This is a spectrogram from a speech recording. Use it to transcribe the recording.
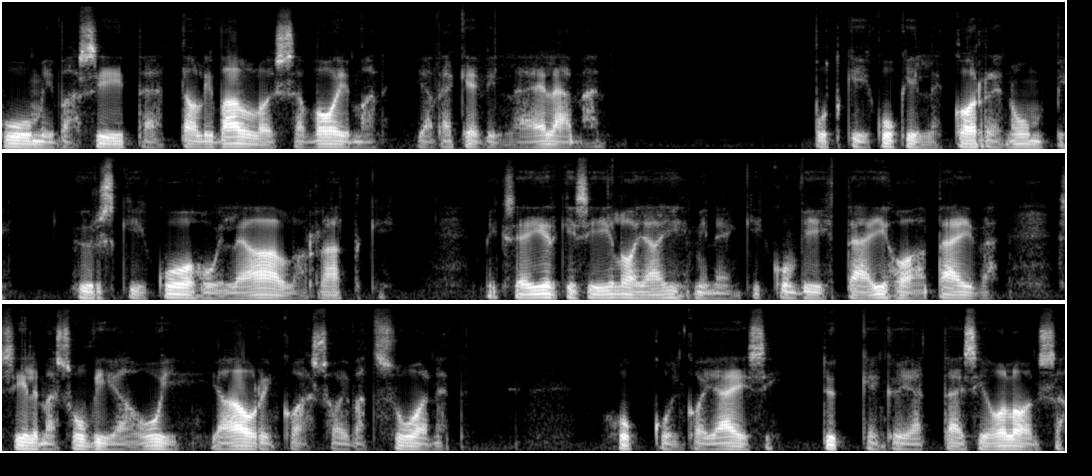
huumiva siitä, että oli valloissa voiman ja väkevillä elämän. putkii kukille korren umpi, hyrskii kuohuille aallon ratki. Miksei irkisi iloja ihminenkin, kun viihtää ihoa päivä, silmä suvia ui ja aurinkoa soivat suonet. Hukkuinko jäisi, tykkenkö jättäisi olonsa,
